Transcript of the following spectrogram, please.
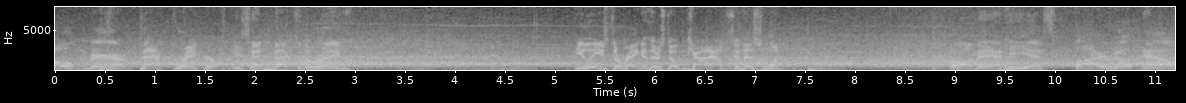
Oh, man. Backbreaker. He's heading back to the ring. He leaves the ring, and there's no countouts in this one. Oh, man, he is fired up now.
